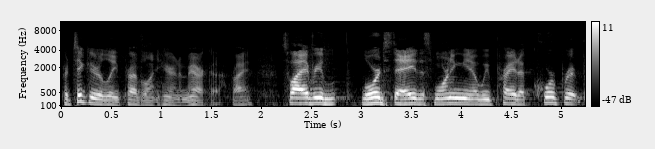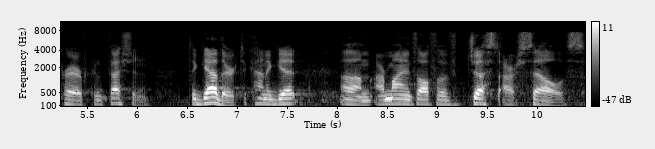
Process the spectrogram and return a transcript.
particularly prevalent here in America, right? That's why every Lord's Day this morning, you know, we prayed a corporate prayer of confession together to kind of get um, our minds off of just ourselves.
